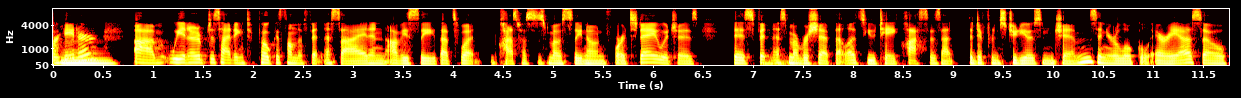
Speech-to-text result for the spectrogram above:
aggregator. Mm. um, we ended up deciding to focus on the fitness side. And obviously, that's what ClassPass is mostly known for today, which is this fitness membership that lets you take classes at the different studios and gyms in your local area. So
